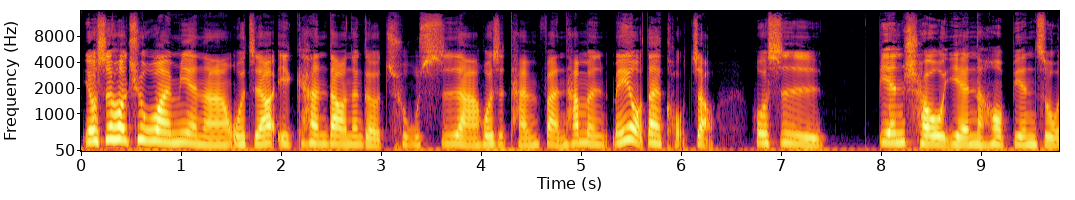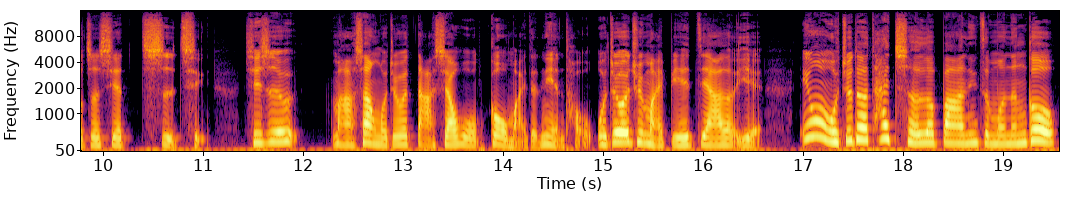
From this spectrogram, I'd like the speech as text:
有时候去外面啊，我只要一看到那个厨师啊，或是摊贩，他们没有戴口罩，或是边抽烟然后边做这些事情，其实马上我就会打消我购买的念头，我就会去买别家了耶。因为我觉得太扯了吧？你怎么能够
